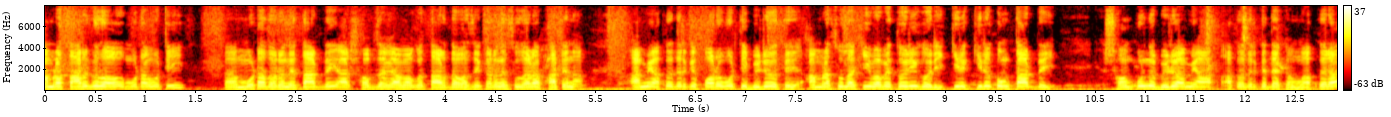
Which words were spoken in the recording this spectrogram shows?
আমরা তারগুলোও মোটামুটি মোটা ধরনের তার দিই আর সব জায়গায় আমাকে তার দেওয়া, যে কারণে চুলাটা ফাটে না। আমি আপনাদেরকে পরবর্তী ভিডিওতে আমরা চুলা কীভাবে তৈরি করি, কী, কীরকম তার দেই সম্পূর্ণ ভিডিও আমি আপনাদেরকে দেখাবো। আপনারা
